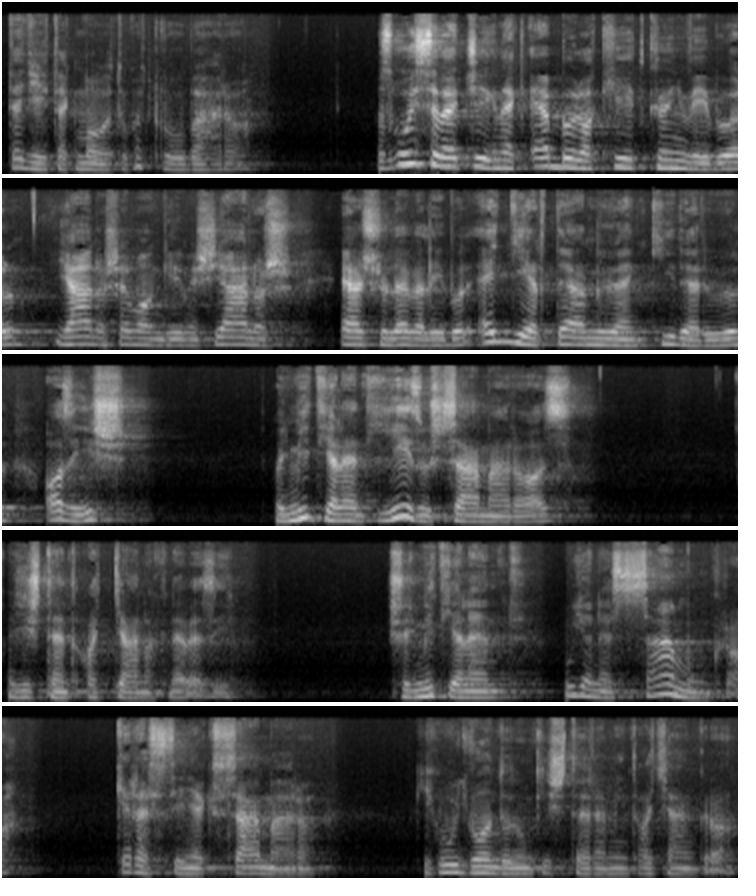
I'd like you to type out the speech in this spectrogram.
Tegyétek magatokat próbára. Az új szövetségnek ebből a két könyvéből, János evangélium és János első leveléből egyértelműen kiderül az is, hogy mit jelent Jézus számára az, hogy Istent atyának nevezi. És hogy mit jelent ugyanez számunkra, keresztények számára, akik úgy gondolunk Istenre, mint atyánkra.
